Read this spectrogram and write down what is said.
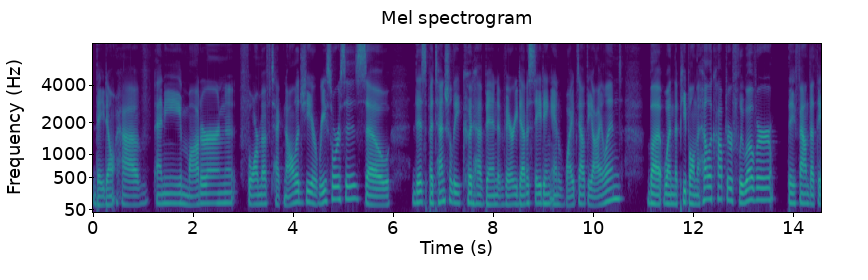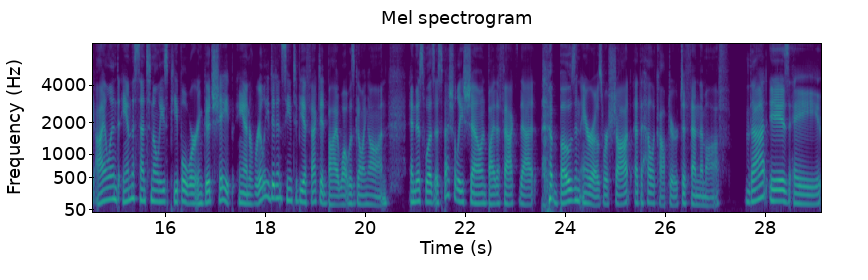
they don't have any modern form of technology or resources. So, this potentially could have been very devastating and wiped out the island. But when the people in the helicopter flew over, they found that the island and the Sentinelese people were in good shape and really didn't seem to be affected by what was going on. And this was especially shown by the fact that bows and arrows were shot at the helicopter to fend them off. That is a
